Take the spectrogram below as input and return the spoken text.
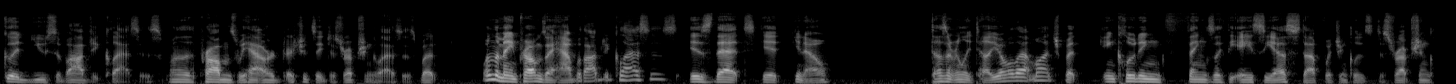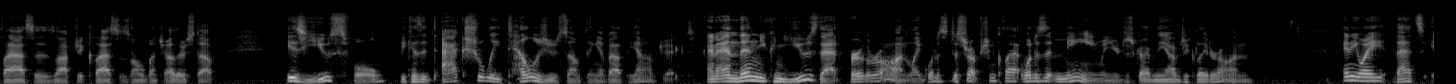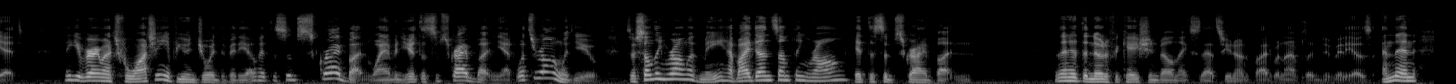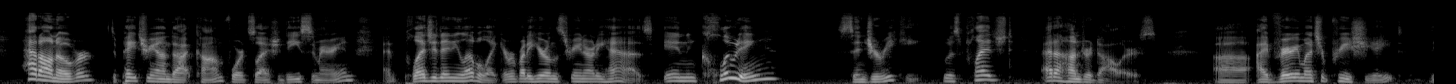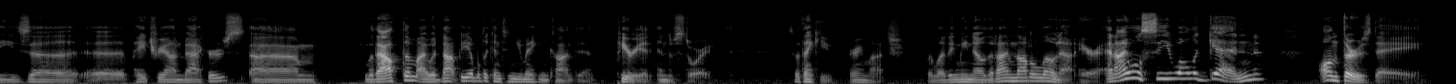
good use of object classes. One of the problems we have, or I should say disruption classes, but one of the main problems I have with object classes is that it, you know, doesn't really tell you all that much, but including things like the ACS stuff, which includes disruption classes, object classes, a whole bunch of other stuff, is useful because it actually tells you something about the object. And and then you can use that further on. Like what is disruption class what does it mean when you're describing the object later on? Anyway, that's it. Thank you very much for watching. If you enjoyed the video, hit the subscribe button. Why haven't you hit the subscribe button yet? What's wrong with you? Is there something wrong with me? Have I done something wrong? Hit the subscribe button. And then hit the notification bell next to that so you're notified when I upload new videos. And then head on over to patreon.com forward slash dsumerian and pledge at any level like everybody here on the screen already has, including Sinjariki, who has pledged at $100. Uh, I very much appreciate these uh, uh, Patreon backers. Um, without them, I would not be able to continue making content. Period. End of story. So thank you very much for letting me know that I'm not alone out here. And I will see you all again on Thursday.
